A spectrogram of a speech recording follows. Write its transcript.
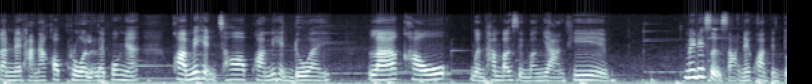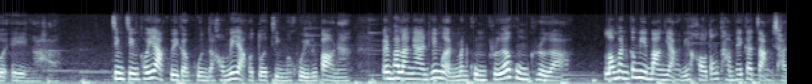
กันในฐานะครอบครัวหรืออะไรพวกนี้ความไม่เห็นชอบความไม่เห็นด้วย และเขาเหมือนทำบางสิ่งบางอย่างที่ไม่ได้สื่อสารในความเป็นตัวเองอะค่ะ จริง ๆเขาอยากคุยกับคุณ แต่เขาไม่อยากเอาตัวจริงมาคุยหรือเปล่านะ เป็นพลังงานที่เหมือนมันคุมเครือคุมเครือ แล้วมันก็มีบางอย่างที่เขาต้องทำให้กระจ่างชัด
